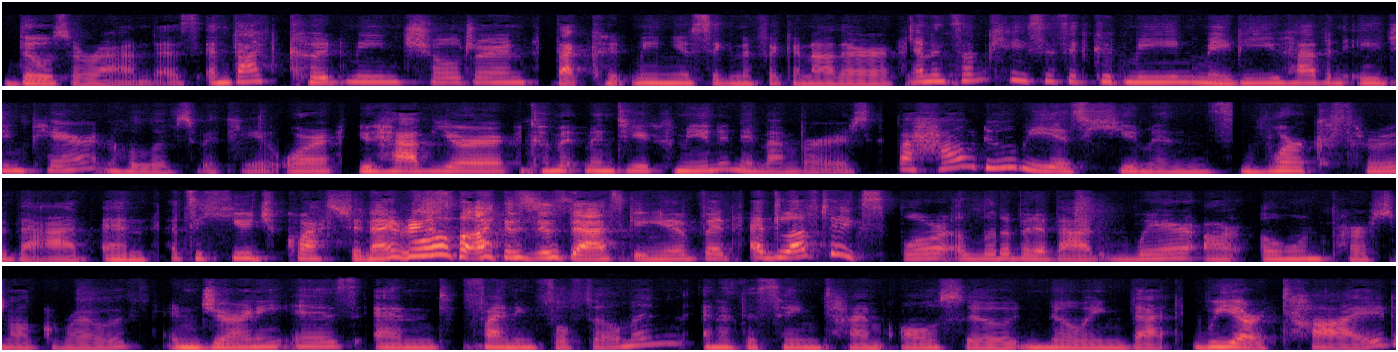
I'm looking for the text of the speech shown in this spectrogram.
those around us. And that could mean children, that could mean your significant other. And in some cases, it could mean maybe you have an aging parent who lives with you, or you have your commitment to your community members. But how do we as humans work through that? And that's a huge question. I realize just asking you, but I'd love to explore a little bit about where our own personal growth and journey is and finding fulfillment. And at the same time, also knowing that we are tied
